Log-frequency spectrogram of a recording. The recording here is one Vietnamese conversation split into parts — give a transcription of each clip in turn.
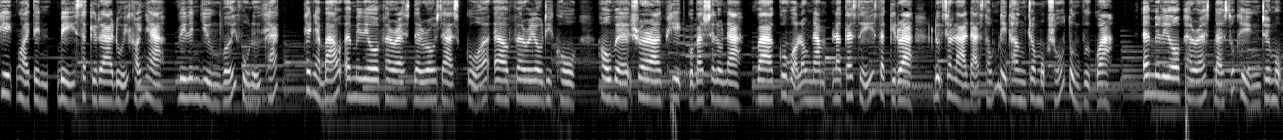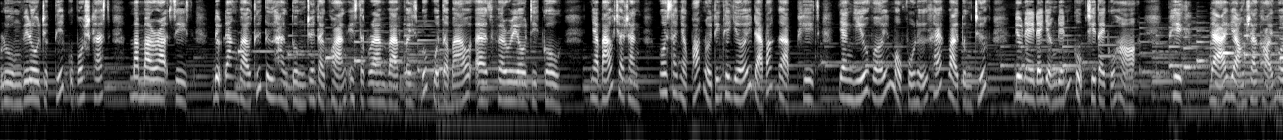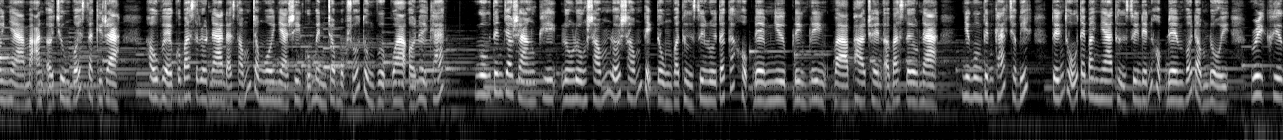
Pete ngoại tình bị Shakira đuổi khỏi nhà vì lên giường với phụ nữ khác. Theo nhà báo Emilio Perez de Rosas của El Periodico, hậu vệ Gerard Pique của Barcelona và cô vợ lâu năm là ca sĩ Shakira được cho là đã sống ly thân trong một số tuần vừa qua. Emilio Perez đã xuất hiện trên một luồng video trực tiếp của podcast Mamarazzi được đăng vào thứ tư hàng tuần trên tài khoản Instagram và Facebook của tờ báo El Periodico. Nhà báo cho rằng, ngôi sao nhạc pop nổi tiếng thế giới đã bắt gặp Pete gian díu với một phụ nữ khác vài tuần trước. Điều này đã dẫn đến cuộc chia tay của họ. Pete đã dọn ra khỏi ngôi nhà mà anh ở chung với Shakira. Hậu vệ của Barcelona đã sống trong ngôi nhà riêng của mình trong một số tuần vừa qua ở nơi khác. Nguồn tin cho rằng Pete luôn luôn sống lối sống tiệc tùng và thường xuyên lui tới các hộp đêm như Bling Bling và Patron ở Barcelona. Nhiều nguồn tin khác cho biết, tuyển thủ Tây Ban Nha thường xuyên đến hộp đêm với đồng đội Ricky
